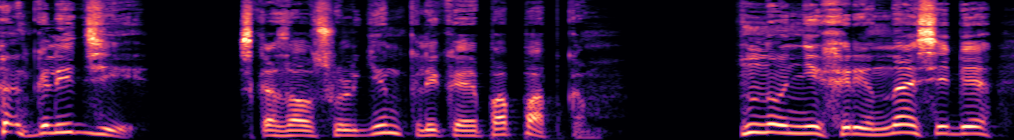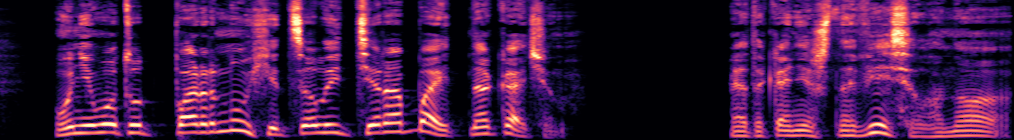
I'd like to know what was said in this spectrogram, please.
«Гляди!» — сказал Шульгин, кликая по папкам. «Ну ни хрена себе! У него тут порнухи целый терабайт накачан!» «Это, конечно, весело, но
